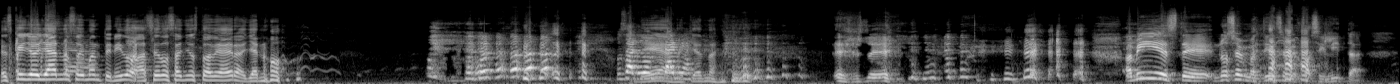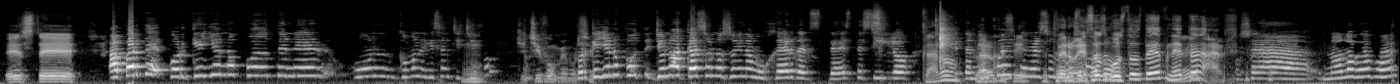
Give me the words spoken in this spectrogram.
es que yo ya no soy mantenido. Hace dos años todavía era, ya no. Un saludo, Yeah, Tania. Este... a mí, este, no se me mantiene, se me facilita. Este, Aparte, ¿por qué yo no puedo tener un. ¿Cómo le dicen chichifo? chichifo, mi amor. ¿Por qué sí. yo no puedo.? Yo no, ¿acaso no soy una mujer de, este siglo Claro, que también claro que puede sí. tener sus Pero gustos? esos gustos, Def, neta. O sea, no lo veo mal.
